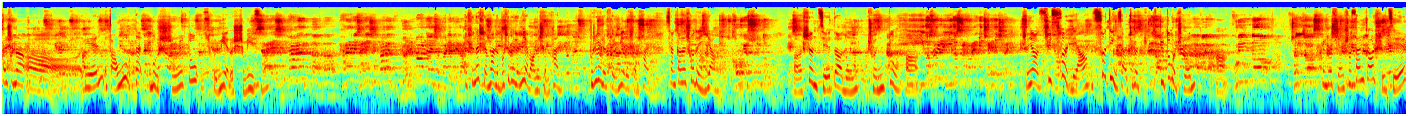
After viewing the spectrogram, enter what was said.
但是呢呃连房屋带墓石都毁灭了是什么意思呢？神的审判呢不是为了灭亡的审判不是为了毁灭的审判。像刚才说的一样呃圣洁的浓纯度啊神要去测量测定一下这个就多么纯啊。跟着前出三招时节。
